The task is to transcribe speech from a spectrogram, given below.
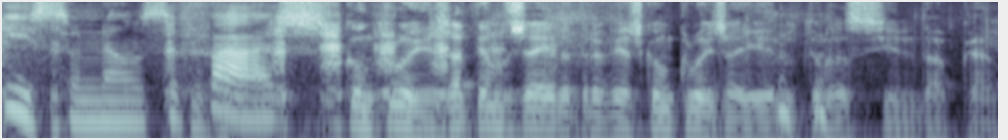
isso não se faz. Conclui, já temos Jair outra vez. Conclui, Jair, o teu raciocínio de há bocado.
